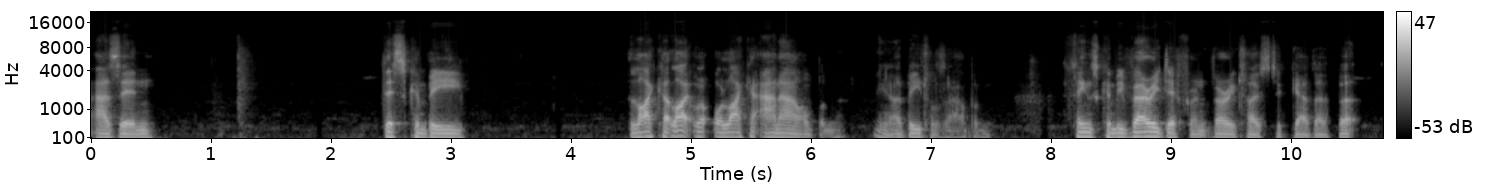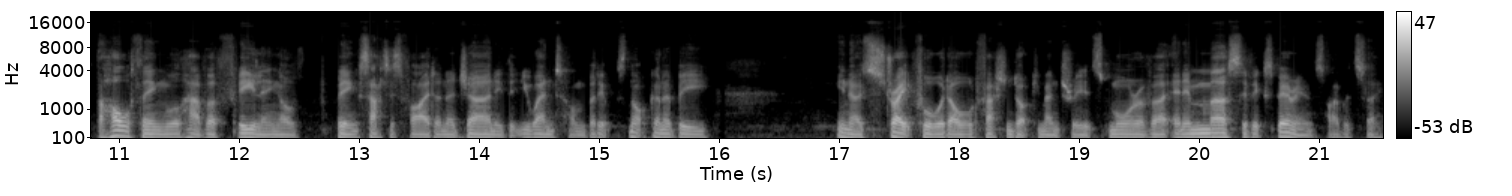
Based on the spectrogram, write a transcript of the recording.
as in this can be like a like or like an album you know a beatles album. Things can be very different very close together but the whole thing will have a feeling of being satisfied and a journey that you went on but it's not going to be you know straightforward old fashioned documentary. It's more of a, an immersive experience i would say.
